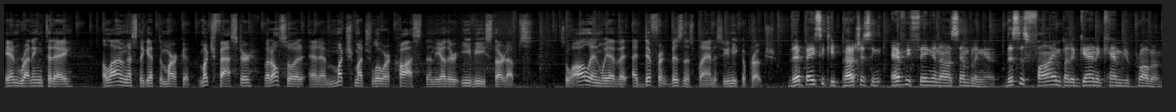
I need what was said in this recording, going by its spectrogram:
and running today, allowing us to get to market much faster, but also at, at a much, much lower cost than the other EV startups. So all in, we have a, a, different business plan. It's a unique approach. They're basically purchasing everything and are assembling it. This is fine, but again, it can be a problem,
